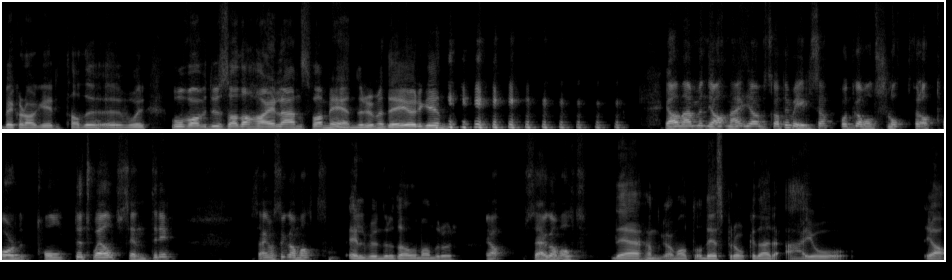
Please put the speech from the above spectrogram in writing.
Beklager. Ta det uh, hvor, hvor var det du sa da, Highlands? Hva mener du med det, Jørgen? ja, nei, men ja, nei, jeg skal til Wales, ja. På et gammelt slott fra 12. til 12th century. Så det er ganske gammelt. 1100-tallet, med andre ord. Ja, så det er jo gammelt. Det er høngammelt. Og det språket der er jo Ja.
